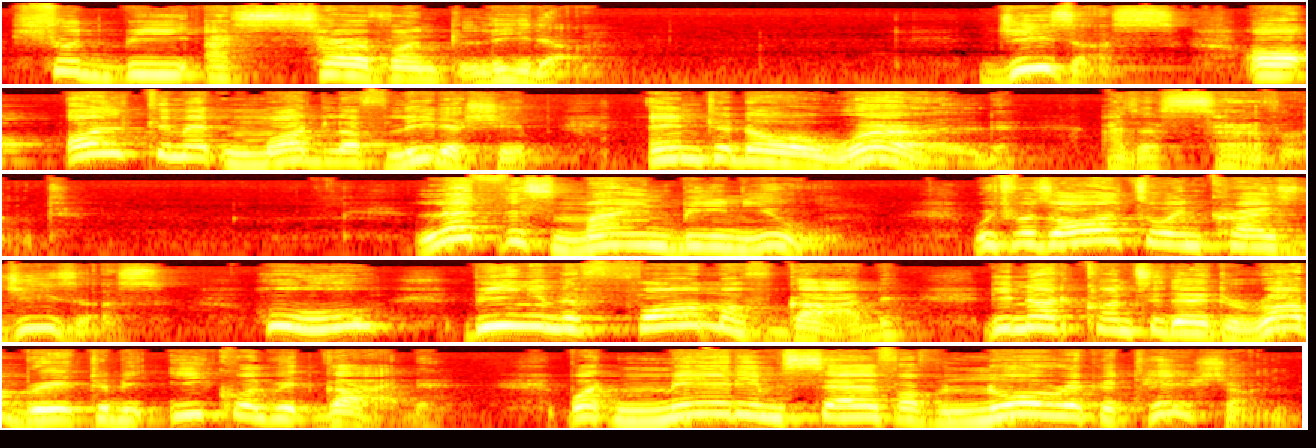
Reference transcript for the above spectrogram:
should be a servant leader. Jesus, our ultimate model of leadership, entered our world as a servant. Let this mind be in you, which was also in Christ Jesus, who, being in the form of God, did not consider it robbery to be equal with God, but made himself of no reputation,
